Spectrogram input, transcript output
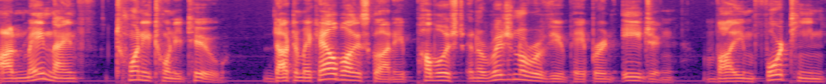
On May 9, 2022, Dr. Mikhail Blagosklonny published an original review paper in Aging, Volume 14,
